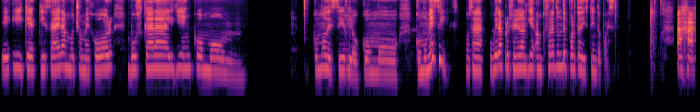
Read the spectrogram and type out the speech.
y, y que quizá era mucho mejor buscar a alguien como, mm, ¿cómo decirlo? Como, como Messi, o sea, hubiera preferido alguien, aunque fuera de un deporte distinto, pues. Ajá.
